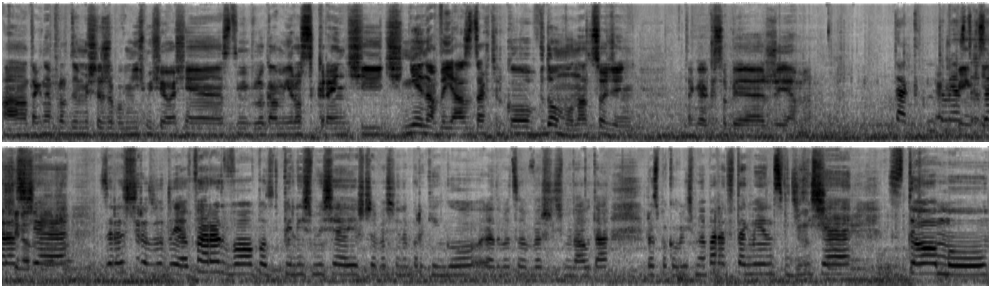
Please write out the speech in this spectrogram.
A tak naprawdę myślę, że powinniśmy się właśnie z tymi vlogami rozkręcić nie na wyjazdach, tylko w domu, na co dzień. Tak jak sobie żyjemy. Tak, natomiast pięknie zaraz się. Zaraz się rozładuje aparat, bo podpięliśmy się jeszcze właśnie na parkingu, ledwo co weszliśmy do auta, rozpakowaliśmy aparat, tak więc widzimy się z domu.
